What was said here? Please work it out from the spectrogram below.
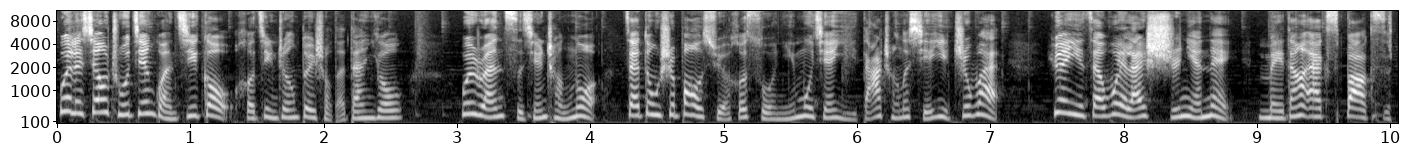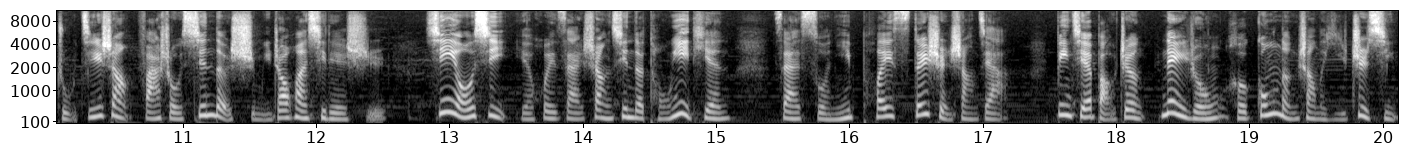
为了消除监管机构和竞争对手的担忧，微软此前承诺，在动视暴雪和索尼目前已达成的协议之外，愿意在未来十年内，每当 Xbox 主机上发售新的《使命召唤》系列时，新游戏也会在上新的同一天，在索尼 PlayStation 上架。并且保证内容和功能上的一致性。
